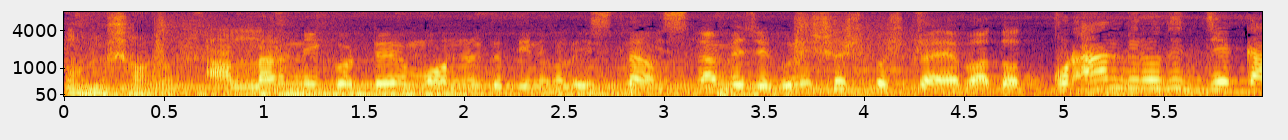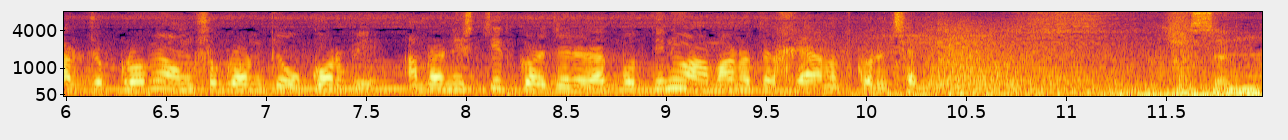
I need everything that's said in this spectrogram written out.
অনুসরণ। আল্লাহর নিকটে মনোনীত দিন হলো ইসলাম। ইসলামে যেগুলি সুস্পষ্ট আবাদত কোরআন বিরোধী যে কার্যক্রমে অংশগ্রহণ কেউ করবে আমরা নিশ্চিত করে জেনে রাখব তিনিও আমানতের খেয়ানত করেছেন। Hasan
